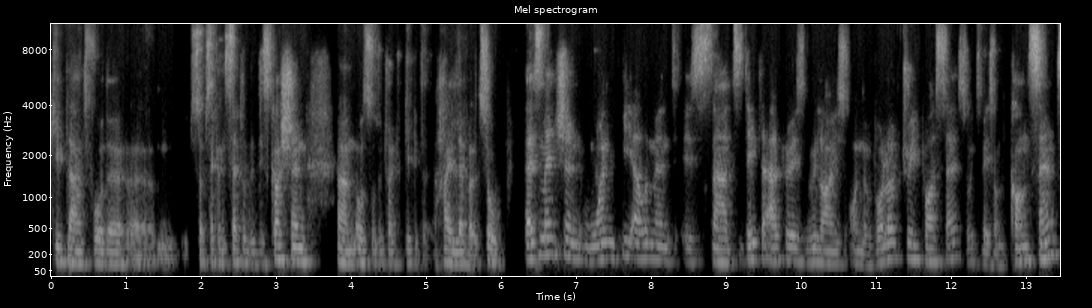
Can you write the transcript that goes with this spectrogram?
keep that for the um, subsequent step of the discussion, and also to try to keep it high level. So as mentioned, one key element is that data altruism relies on a voluntary process, so it's based on consent.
